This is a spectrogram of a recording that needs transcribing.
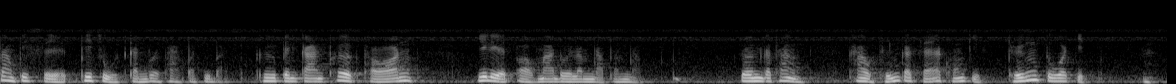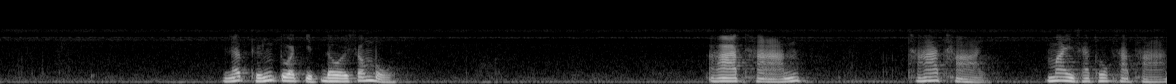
ต้องพิเศษพิสูจน์กันด้วยภาคปฏิบัติ คือเป็นการเพิกถอนกิเลสออกมาโดยลำดับลำดับ จนกระทั่งเข้าถึงกระแสของจิตถึงตัวจิต และถึงตัวจิตโดยสมบูรณ์อาถานท้าทาย ไม่สะทกสะทาน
